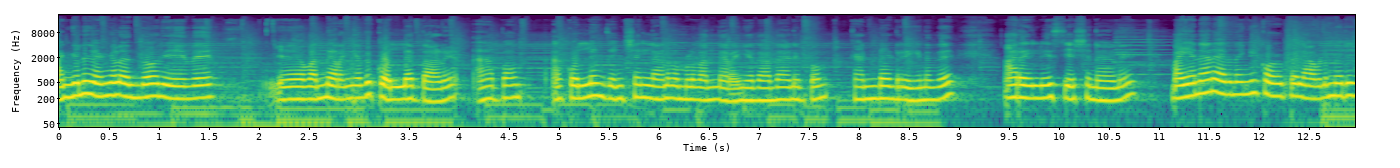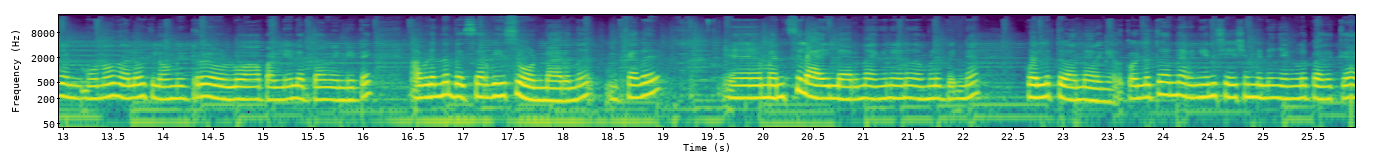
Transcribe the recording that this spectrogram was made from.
അങ്ങനെ ഞങ്ങൾ എന്തോ ചെയ്ത് വന്നിറങ്ങിയത് കൊല്ലത്താണ്. അപ്പം ആ കൊല്ലം ജംഗ്ഷനിലാണ് നമ്മൾ വന്നിറങ്ങിയത്. അതാണിപ്പം കണ്ടുകൊണ്ടിരിക്കുന്നത്. ആ റെയിൽവേ സ്റ്റേഷനാണ്. മയ്യനാടായിരുന്നെങ്കിൽ കുഴപ്പമില്ല. അവിടെ നിന്ന് ഒരു രണ്ട് മൂന്നോ നാലോ കിലോമീറ്ററേ ഉള്ളൂ ആ പള്ളിയിലെത്താൻ വേണ്ടിയിട്ട്. അവിടെ നിന്ന് ബസ് സർവീസും ഉണ്ടായിരുന്നു. നമുക്കത് മനസ്സിലായില്ലായിരുന്നു. അങ്ങനെയാണ് നമ്മൾ പിന്നെ കൊല്ലത്ത് വന്നിറങ്ങിയത്. കൊല്ലത്ത് വന്നിറങ്ങിയതിന് ശേഷം പിന്നെ ഞങ്ങൾ പതുക്കെ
